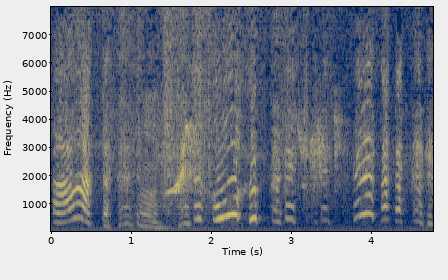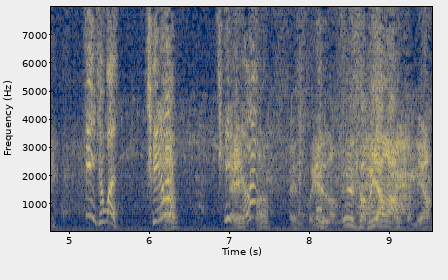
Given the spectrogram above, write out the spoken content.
啊，嗯，弟兄们，起来，起来！哎，回来了，怎么样啊？怎么样？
